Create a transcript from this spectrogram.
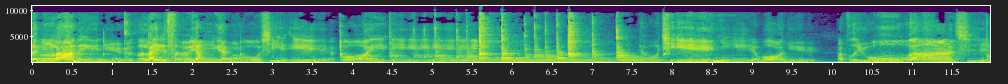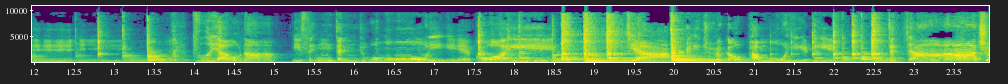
人拉男女是泪水盈盈无限高。有千年妇女。不知有何气，只有那一身珍珠木也快。家被绝狗怕木一边，这家去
